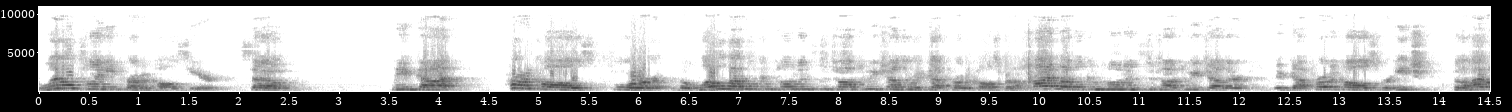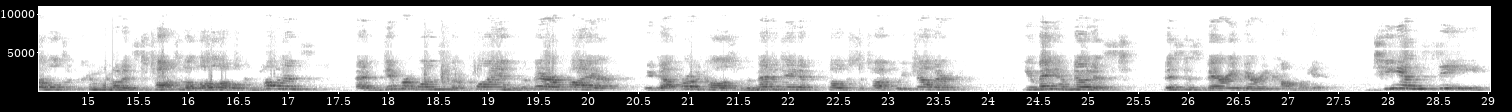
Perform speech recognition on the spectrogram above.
little tiny protocols here. So we've got protocols for the low-level components to talk to each other. We've got protocols for the high-level components to talk to each other. We've got protocols for each for the high-level components to talk to the low-level components. and different ones for the client and the verifier. We've got protocols for the metadata folks to talk to each other. You may have noticed this is very, very complicated. TNC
